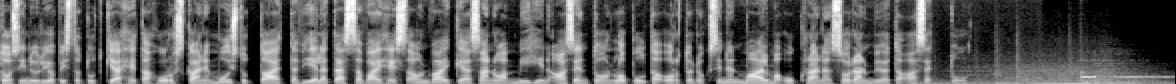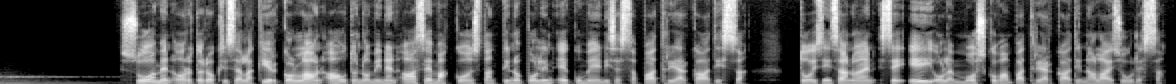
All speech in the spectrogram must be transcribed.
Tosin yliopistotutkija Heta Hurskainen muistuttaa, että vielä tässä vaiheessa on vaikea sanoa, mihin asentoon lopulta ortodoksinen maailma Ukrainan sodan myötä asettuu. Suomen ortodoksisella kirkolla on autonominen asema Konstantinopolin ekumeenisessa patriarkaatissa. Toisin sanoen se ei ole Moskovan patriarkaatin alaisuudessa –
